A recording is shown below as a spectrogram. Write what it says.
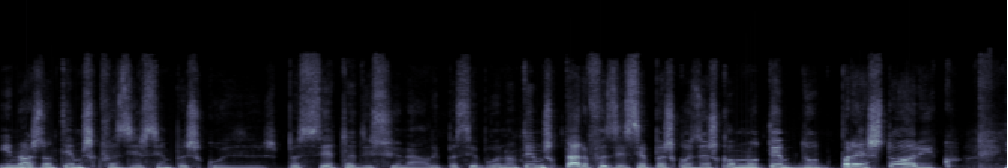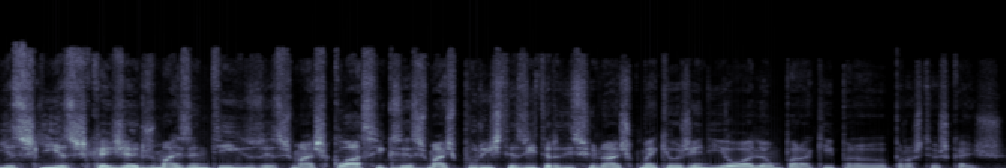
E nós não temos que fazer sempre as coisas para ser tradicional e para ser boa. Não temos que estar a fazer sempre as coisas como no tempo do pré-histórico. E esses, e esses queijeiros mais antigos, esses mais clássicos, Hum. esses mais puristas e tradicionais, como é que hoje em dia olham para aqui, para, para os teus queijos?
